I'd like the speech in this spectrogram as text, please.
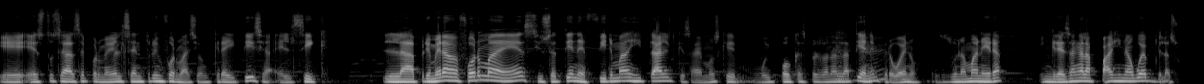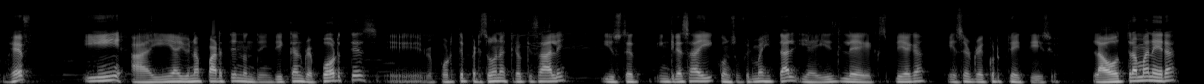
Eh, esto se hace por medio del Centro de Información Crediticia, el SIC. La primera forma es si usted tiene firma digital, que sabemos que muy pocas personas la tienen, pero bueno, eso es una manera. Ingresan a la página web de la SUGEF y ahí hay una parte en donde indican reportes, eh, reporte persona creo que sale, y usted ingresa ahí con su firma digital y ahí le explica ese récord crediticio. La otra manera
